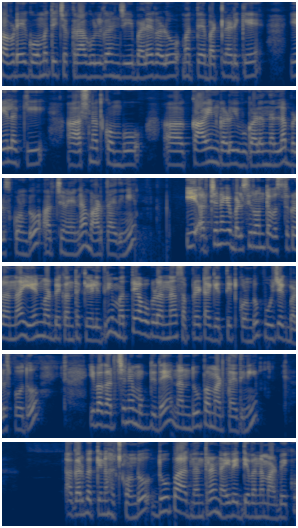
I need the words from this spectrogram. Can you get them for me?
ಕವಡೆ, ಗೋಮತಿ ಚಕ್ರ, ಗುಲ್ಗಂಜಿ, ಬಳೆಗಳು ಮತ್ತು ಬಟ್ಲಡಿಕೆ, ಏಲಕ್ಕಿ ಅರ್ಶಿನದ ಕೊಂಬು ಕಾಯಿನ್ಗಳು ಇವುಗಳನ್ನೆಲ್ಲ ಬಳಸ್ಕೊಂಡು ಅರ್ಚನೆಯನ್ನು ಮಾಡ್ತಾಯಿದ್ದೀನಿ ಈ ಅರ್ಚನೆಗೆ ಬಳಸಿರುವಂಥ ವಸ್ತುಗಳನ್ನು ಏನು ಮಾಡಬೇಕಂತ ಕೇಳಿದ್ರಿ? ಮತ್ತೆ ಅವುಗಳನ್ನು ಸಪ್ರೇಟಾಗಿ ಎತ್ತಿಟ್ಕೊಂಡು ಪೂಜೆಗೆ ಬಳಸ್ಬೋದು. ಇವಾಗ ಅರ್ಚನೆ ಮುಗ್ದಿದೆ. ನಾನು ಧೂಪ ಮಾಡ್ತಾಯಿದ್ದೀನಿ ಅಗರಬತ್ತಿನ ಹಚ್ಕೊಂಡು ಧೂಪ ಆದ ನಂತರ ನೈವೇದ್ಯವನ್ನು ಮಾಡಬೇಕು.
